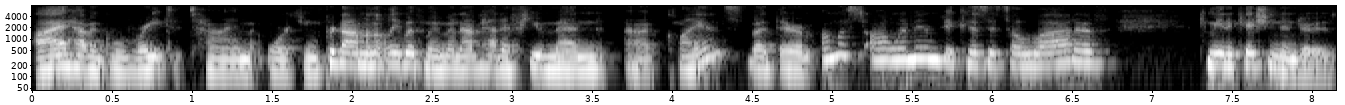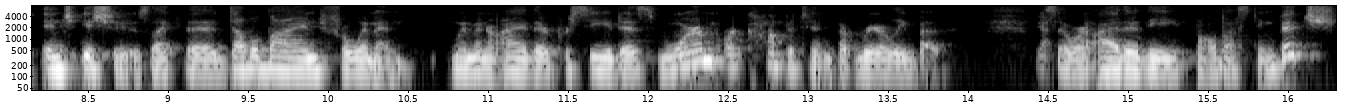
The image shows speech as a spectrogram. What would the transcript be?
I have a great time working predominantly with women. I've had a few men uh, clients, but they're almost all women because it's a lot of communication issues like the double bind for women women are either perceived as warm or competent, but rarely both. So we're either the ball busting bitch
